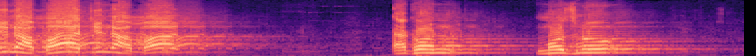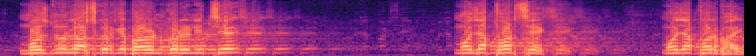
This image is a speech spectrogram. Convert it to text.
জিন্দাবাদ জিন্দাবাদ। এখন মজনু মজনু লস্করকে বরণ করে নিচ্ছে। মোজাফর শেখ মোজাফর ভাই।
